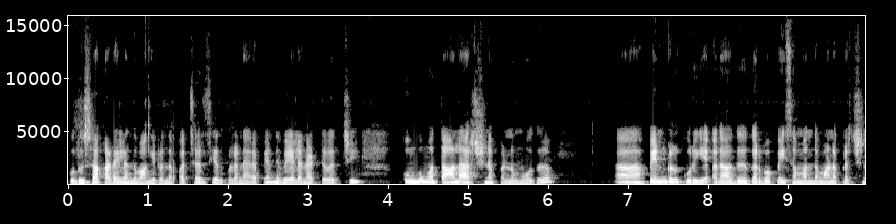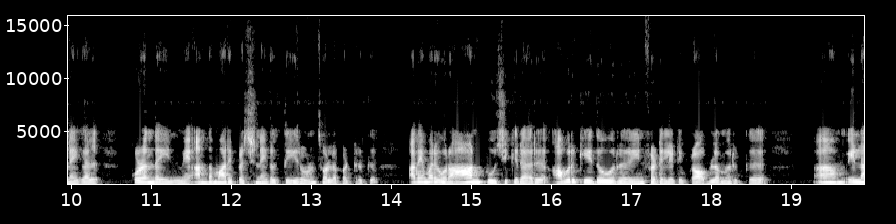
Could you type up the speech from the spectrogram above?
புதுசாக கடையிலேருந்து வாங்கிட்டு வந்த பச்சரிசி அதுக்குள்ளே நிரப்பி அந்த வேலை நட்டு வச்சு குங்குமத்தால் அர்ச்சனை பண்ணும்போது பெண்களுக்குரிய அதாவது கர்ப்பப்பை சம்பந்தமான பிரச்சனைகள் குழந்தையின்மை அந்த மாதிரி பிரச்சனைகள் தீரும்னு சொல்லப்பட்டிருக்கு. அதே மாதிரி ஒரு ஆண் பூஜிக்கிறாரு அவருக்கு ஏதோ ஒரு இன்ஃபர்டிலிட்டி ப்ராப்ளம் இருக்குது இல்லை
